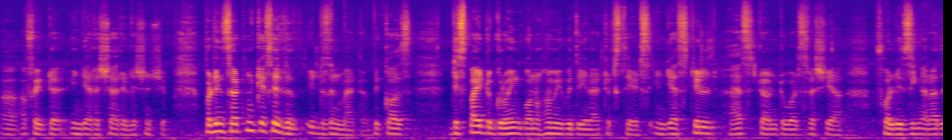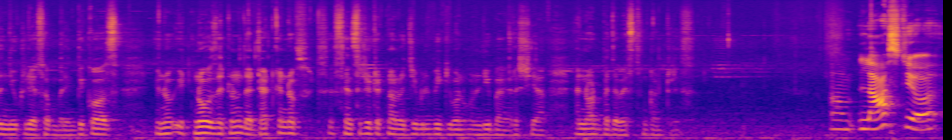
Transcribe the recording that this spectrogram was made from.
uh, affect the India-Russia relationship. But in certain cases, it doesn't matter because despite the growing bonhomie with the United States, India still has turned towards Russia for leasing another nuclear submarine because you know it knows that you know that that kind of sensitive technology will be given only by Russia and not by the Western countries. Um, last year,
